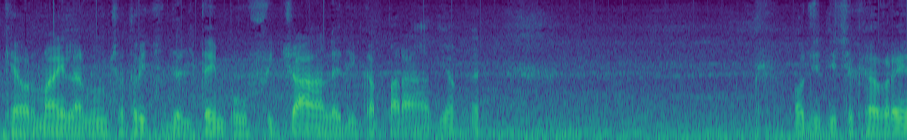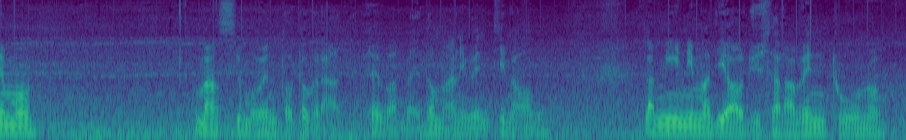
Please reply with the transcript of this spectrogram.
che è ormai l'annunciatrice del tempo ufficiale di K Radio oggi dice che avremo massimo 28 gradi. E vabbè domani 29 la minima di oggi sarà 21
